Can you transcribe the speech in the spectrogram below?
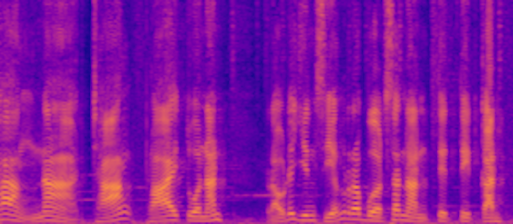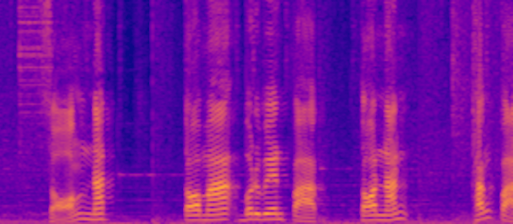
ข้างหน้าช้างพลายตัวนั้น เราได้ยินเสียงระเบิดสนั่นติดติดกันสองนัด ต่อมาบริเวณปากตอนนั้น ทั้งป่า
